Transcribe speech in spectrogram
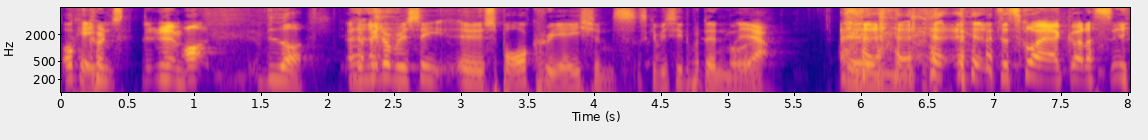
Okay, kunst. og videre. Hvad med du vil se uh, Spore Creations? Skal vi sige det på den måde? Ja, Øhm, det tror jeg er godt at sige.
